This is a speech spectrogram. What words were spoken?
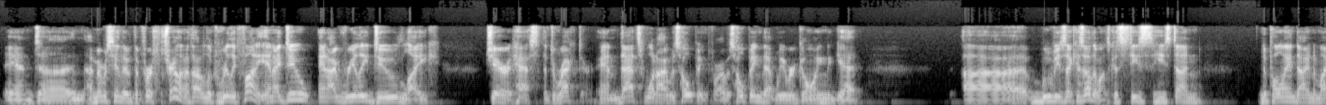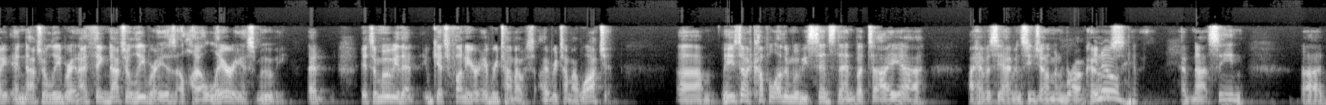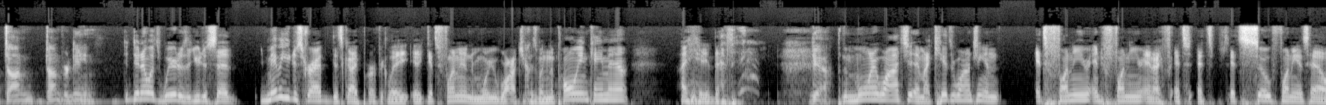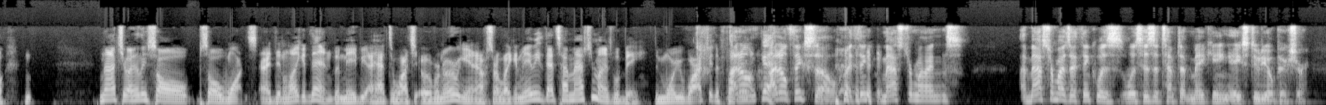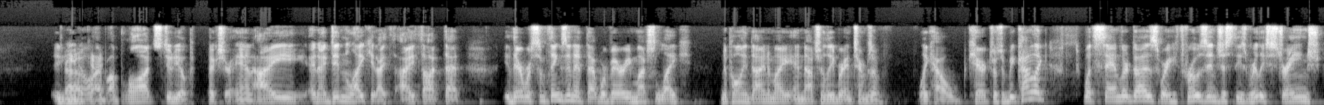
and, uh, and I remember seeing the, the first trailer. and I thought it looked really funny, and I do, and I really do like Jared Hess, the director, and that's what I was hoping for. I was hoping that we were going to get uh, movies like his other ones because he's he's done Napoleon Dynamite and Nacho Libre, and I think Nacho Libre is a hilarious movie. That it's a movie that gets funnier every time I every time I watch it. Um, he's done a couple other movies since then, but I uh, I haven't seen I haven't seen Gentlemen Broncos. You know- and I have not seen uh, Don Don Verdean. Do do you know what's weird is that you just said maybe you described this guy perfectly. It gets funnier the more you watch it because when Napoleon came out, I hated that thing. Yeah, But the more I watch it, and my kids are watching, and it's funnier and funnier, and I it's it's it's so funny as hell. Nacho, I only saw saw once, and I didn't like it then. But maybe I have to watch it over and over again, and I'll start liking. it. Maybe that's how Masterminds will be. The more you watch it, the I funnier don't it gets. I don't think so. I think Masterminds uh, Masterminds I think was was his attempt at making a studio picture. You Oh, know, okay. a, a broad studio p- picture and I and I didn't like it. I th- I thought that there were some things in it that were very much like Napoleon Dynamite and Nacho Libre in terms of like how characters would be kind of like what Sandler does where he throws in just these really strange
